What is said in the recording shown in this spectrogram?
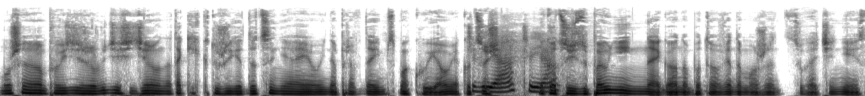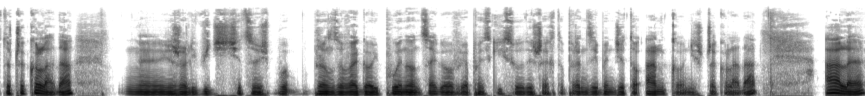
muszę wam powiedzieć, że ludzie się dzielą na takich, którzy je doceniają i naprawdę im smakują, jako, czyli coś, ja, jako coś zupełnie innego, no bo to wiadomo, że słuchajcie, nie jest to czekolada. E, jeżeli widzicie coś brązowego i płynącego w japońskich słodyczach, to prędzej będzie to anko niż czekolada. Ale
